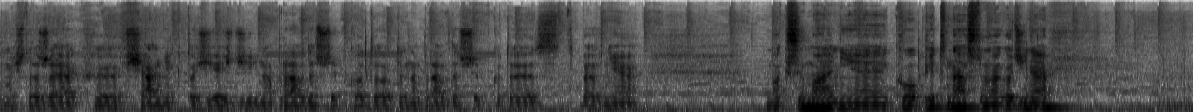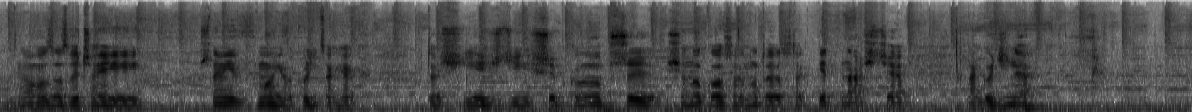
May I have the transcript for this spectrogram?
myślę, że jak e, w sianie ktoś jeździ naprawdę szybko, to te naprawdę szybko to jest pewnie maksymalnie około 15 na godzinę. No, zazwyczaj, przynajmniej w moich okolicach, jak ktoś jeździ szybko przy sianokosach, no to jest tak 15 na godzinę.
